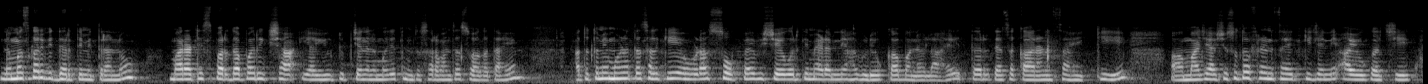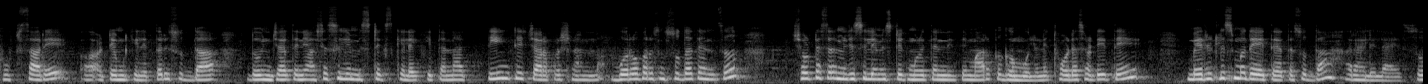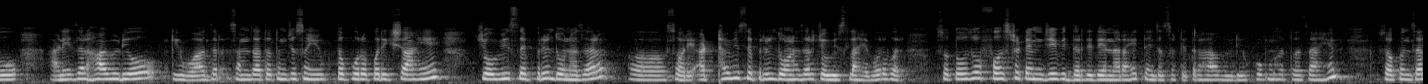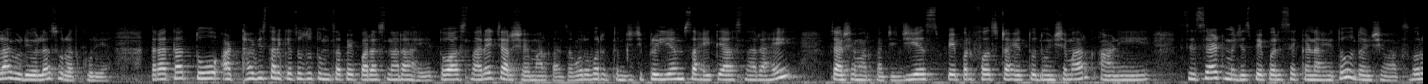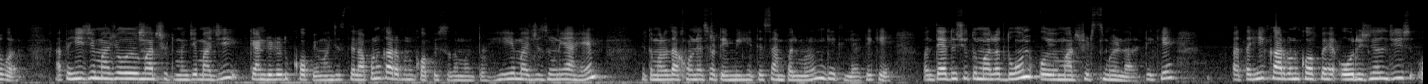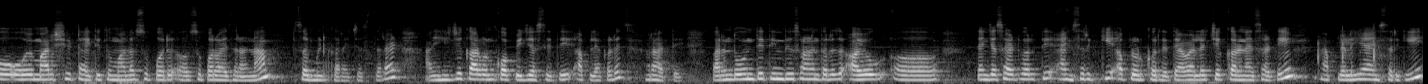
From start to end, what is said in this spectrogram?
नमस्कार विद्यार्थी मित्रांनो. मराठी स्पर्धा परीक्षा या यूट्यूब चॅनलमध्ये तुमचं सर्वांचं स्वागत आहे. आता तुम्ही म्हणत असाल की एवढा सोप्या विषयावरती मॅडमने हा व्हिडिओ का बनवला आहे? तर त्याचं कारण असं आहे की माझे असे सुद्धा फ्रेंड्स आहेत की ज्यांनी आयोगाचे खूप सारे अटेम्प्ट केले तरीसुद्धा दोन चार त्यांनी अशा सिली मिस्टेक्स केल्या की त्यांना तीन ते चार प्रश्नांना बरोबर असूनसुद्धा त्यांचं छोट्याशा म्हणजे सिली मिस्टेकमुळे त्यांनी ते मार्क गमवले नाही. थोड्यासाठी ते मेरिट लिस्टमध्ये येते आता सुद्धा राहिलेला आहे. सो आणि जर हा व्हिडिओ किंवा जर समजा आता तुमची संयुक्त पूर्वपरीक्षा आहे चोवीस एप्रिल दोन हजार सॉरी अठ्ठावीस एप्रिल दोन हजार चोवीसला आहे बरोबर? सो तो जो फर्स्ट टाईम जे विद्यार्थी देणार आहेत त्यांच्यासाठी तर हा व्हिडिओ खूप महत्त्वाचा आहे. सो आपण चला व्हिडिओला सुरुवात करूया. तर आता तो अठ्ठावीस तारखेचा जो तुमचा पेपर असणार आहे तो असणार आहे चारशे मार्कांचा बरोबर? तुमची जी प्रिलियम्स आहे ते असणार आहे चारशे मार्कांची. जी एस पेपर फर्स्ट आहे तो दोनशे मार्क आणि सीसॅट म्हणजेच पेपर सेकंड आहे तो दोनशे मार्क्स बरोबर? आता ही जी माझी ओ मार्कशीट म्हणजे माझी कॅन्डिडेट कॉपी म्हणजेच त्याला आपण कार्बन कॉपीसुद्धा म्हणतो. ही माझी जुनी आहे. मी तुम्हाला दाखवण्यासाठी मी हे ते सॅम्पल म्हणून घेतलं आहे ठीक आहे? पण त्या दिवशी तुम्हाला दोन ओ एम आर शीट्स मिळणार ठीक आहे? आता ही कार्बन कॉपी आहे. ओरिजिनल जी O O M R sheet आहे ती तुम्हाला सुपर सुपरवायझरांना सबमिट करायची असते राईट आणि ही जी कार्बन कॉपी जी असते ती आपल्याकडेच राहते. कारण दोन ते तीन दिवसानंतर आयोग त्यांच्या साईटवरती ॲन्सर की अपलोड करते. त्यावेळेला चेक करण्यासाठी आपल्याला ही ॲन्सर की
